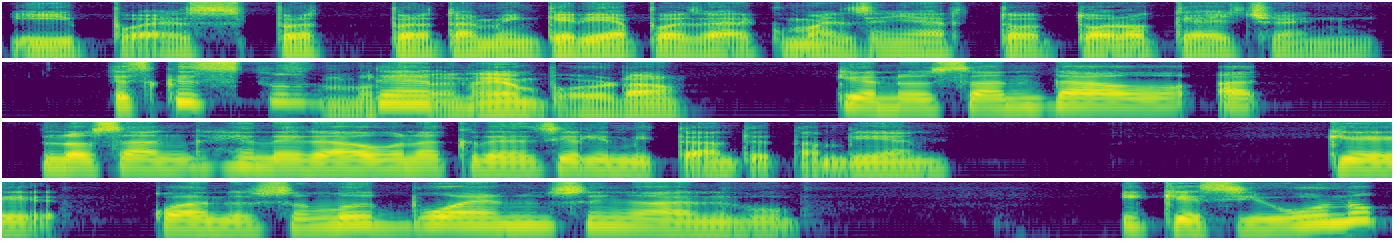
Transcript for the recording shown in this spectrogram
y pues, pero, también quería pues dar como enseñar todo, todo lo que he hecho en... Es que es un tema ¿verdad? que nos han dado, nos han generado una creencia limitante también, que cuando somos buenos en algo y que si uno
